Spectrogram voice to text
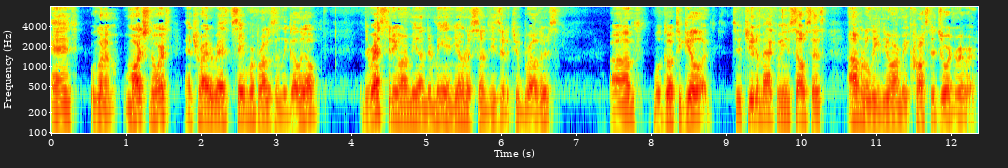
And we're going to march north and try to save our brothers in the Galil. The rest of the army under me and Yonason, these are the two brothers, um, will go to Gilead. So Judah Maccabee himself says, I'm going to lead the army across the Jordan River.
